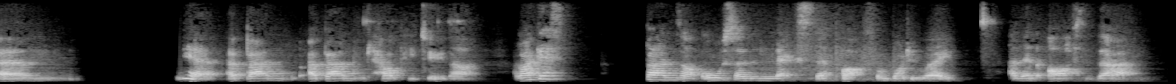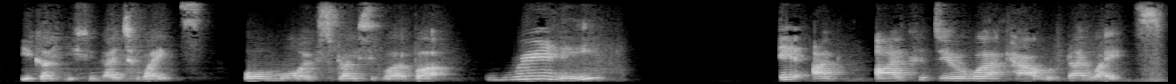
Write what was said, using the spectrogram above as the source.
um, yeah, a band a band would help you do that. And I guess bands are also the next step up from body weight. And then after that, you go you can go to weights or more explosive work. But really, it I I could do a workout with no weights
